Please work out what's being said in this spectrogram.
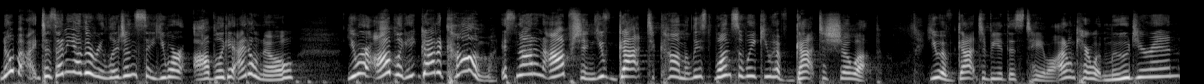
Nobody, does any other religion say you are obligated? I don't know. You are obligated. You've got to come. It's not an option. You've got to come. At least once a week, you have got to show up. You have got to be at this table. I don't care what mood you're in.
